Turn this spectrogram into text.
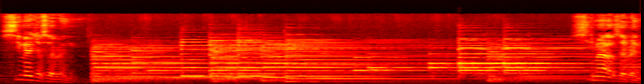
C major seven. 7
